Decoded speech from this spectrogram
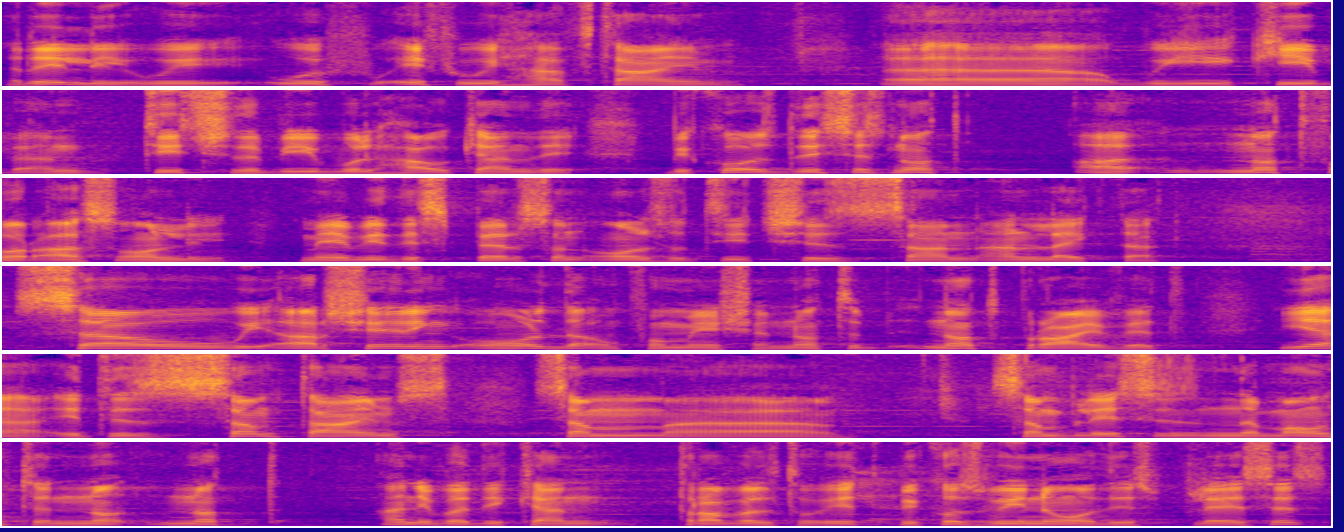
really, we if, if we have time. Uh, we keep and teach the people how can they because this is not uh, not for us only maybe this person also teach his son and like that so we are sharing all the information not not private. Yeah it is sometimes some uh, some places in the mountain not not anybody can travel to it because we know these places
